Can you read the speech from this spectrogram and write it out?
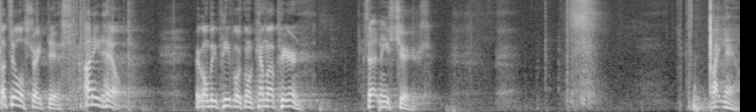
Let's illustrate this. I need help. There are going to be people are going to come up here and sit in these chairs. Right now.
